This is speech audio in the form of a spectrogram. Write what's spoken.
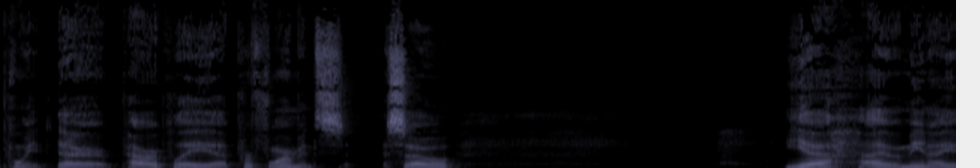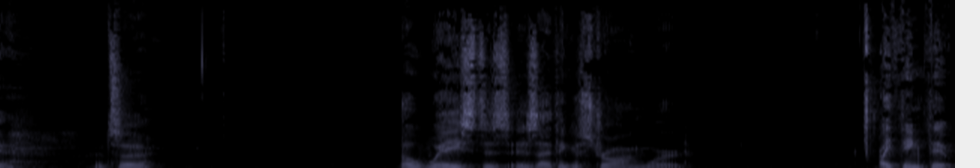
point, uh, power play uh, performance. So, yeah, I, mean, I, it's a, a waste is, is I think a strong word. I think that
